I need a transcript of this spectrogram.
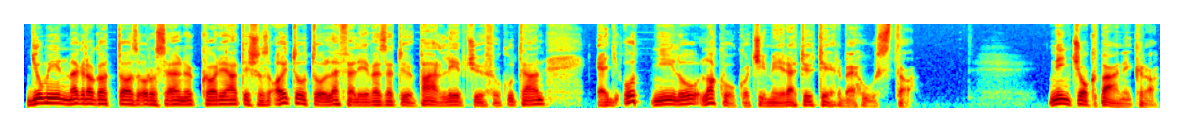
Gyumin megragadta az orosz elnök karját, és az ajtótól lefelé vezető pár lépcsőfok után egy ott nyíló lakókocsi méretű térbe húzta. Nincs ok pánikra.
